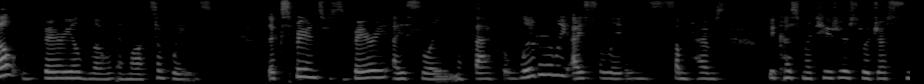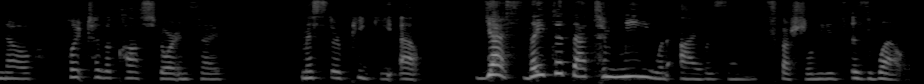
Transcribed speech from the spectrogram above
felt very alone in lots of ways. The experience was very isolating. In fact, literally isolating sometimes because my teachers would just know, point to the class door and say, Mr. Peaky out. Yes, they did that to me when I was in special needs as well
